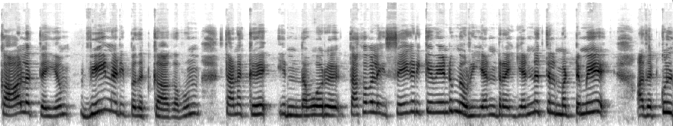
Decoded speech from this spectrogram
காலத்தையும் வீணடிப்பதற்காகவும் தனக்கு இந்த ஒரு தகவலை சேகரிக்க வேண்டும். ஒரு என்ற எண்ணத்தில் மட்டுமே அதற்குள்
